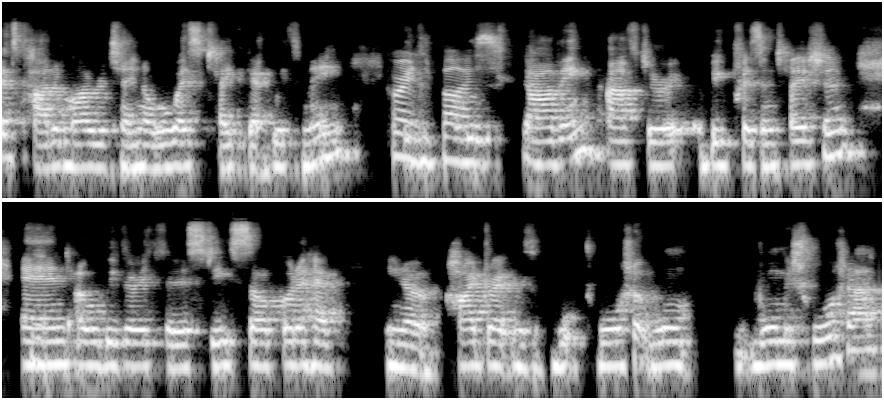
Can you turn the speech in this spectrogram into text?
that's part of my routine. I'll always take that with me. Great advice. starving after a big presentation and I will be very thirsty. So I've got to have you know, hydrate with water, warm, warmish water,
